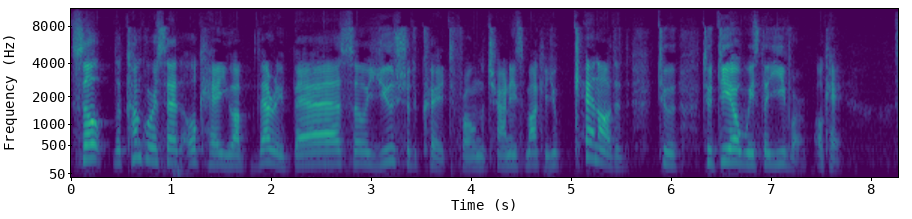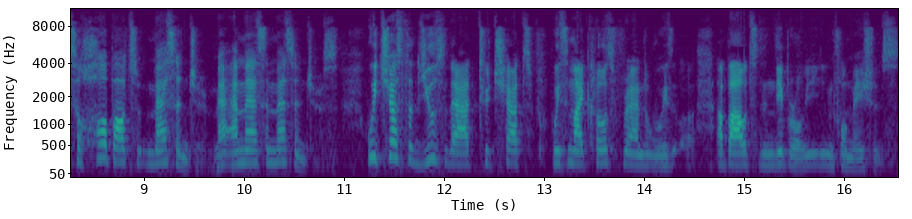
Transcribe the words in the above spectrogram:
So the Congress said, okay, you are very bad, so you should quit from the Chinese market. You cannot to, to deal with the evil. Okay. So how about Messenger, MS Messengers? We just use that to chat with my close friend with uh, about the liberal informations.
